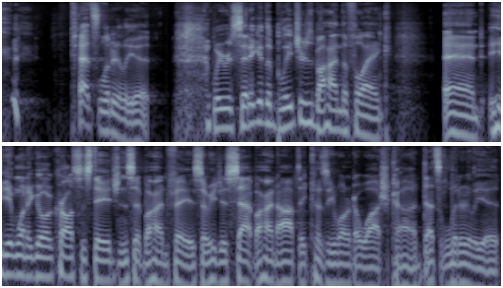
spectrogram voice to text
That's literally it. We were sitting at the bleachers behind the flank, and he didn't want to go across the stage and sit behind FaZe, so he just sat behind Optic because he wanted to watch COD. That's literally it.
